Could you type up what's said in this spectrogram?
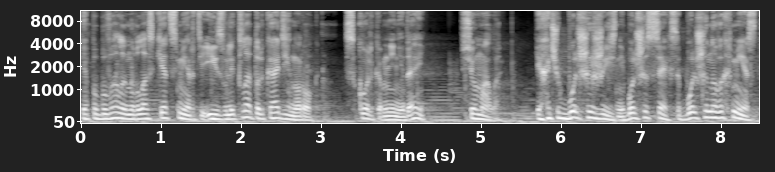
Я побывала на волоске от смерти и извлекла только один урок. Сколько мне не дай, все мало. Я хочу больше жизни, больше секса, больше новых мест.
